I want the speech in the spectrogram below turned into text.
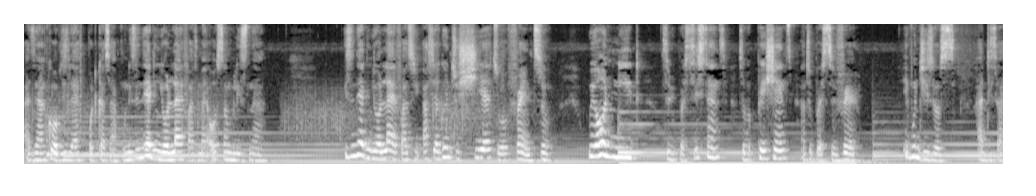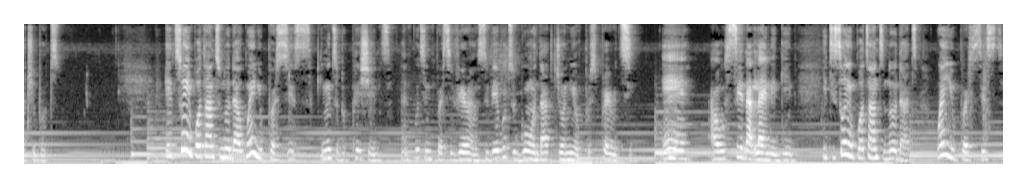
as the anchor of this life podcast happen. It's needed in your life as my awesome listener. It's needed in your life as you as you're going to share to a friend too. We all need to be persistent, to be patient, and to persevere. Even Jesus had these attributes. It's so important to know that when you persist, you need to be patient and put in perseverance to be able to go on that journey of prosperity. Eh, I will say that line again. It is so important to know that when you persist,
